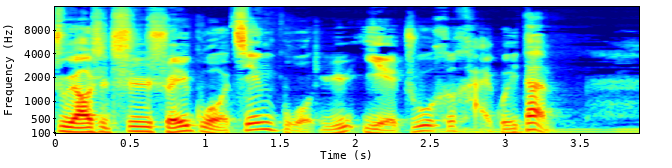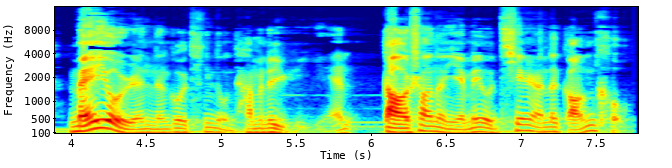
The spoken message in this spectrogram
主要是吃水果、坚果、鱼、野猪和海龟蛋。没有人能够听懂他们的语言。岛上呢也没有天然的港口，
